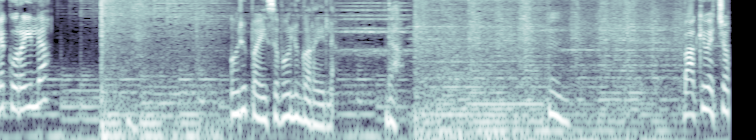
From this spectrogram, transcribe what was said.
വില കുറയില്ല. ഒരു പൈസ പോലും കുറയില്ല. ബാക്കി വെച്ചോ.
